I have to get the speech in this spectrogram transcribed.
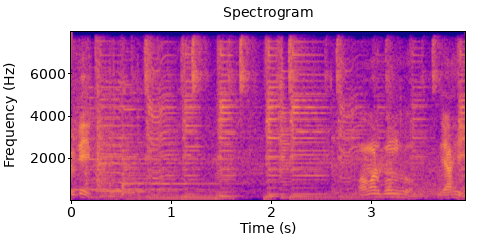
বিউটি আমার বন্ধু জাহি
